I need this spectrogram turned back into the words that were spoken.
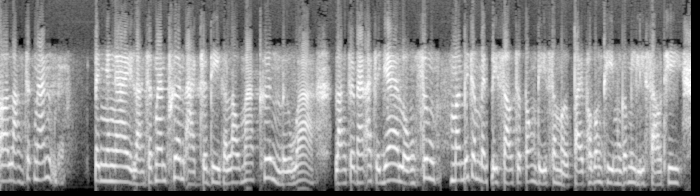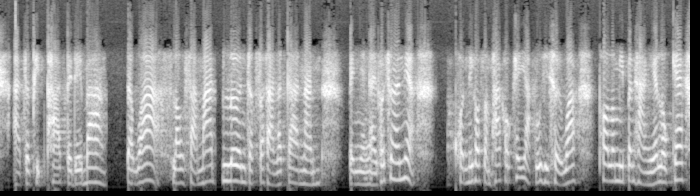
หลังจากนั้น เป็นยังไงหลังจากนั้นเพื่อนอาจจะดีกับเรามากขึ้น หรือว่าหลังจากนั้นอาจจะแย่ลง ซึ่งมันไม่จำเป็น result จะต้องดีเสมอไปเพราะบางทีมันก็มี result ที่อาจจะผิดพลาดไปได้บ้าง แต่ว่าเราสามารถเลินจากสถานการณ์นั้นเป็นยังไง เพราะฉะนั้นเนี่ยคนที่เขาสัมภาษณ์เขาแค่อยากรู้เฉยๆว่า พอเรามีปัญหาเงี้ยเราแก้ไข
